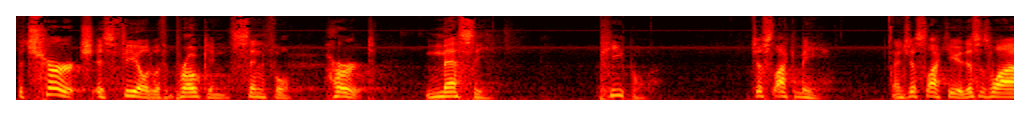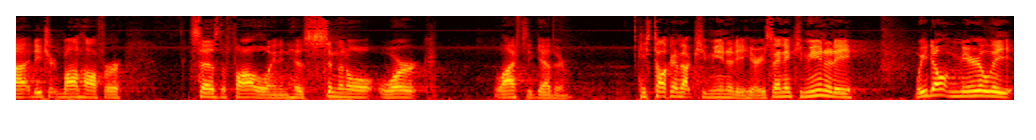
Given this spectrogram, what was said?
The church is filled with broken, sinful, hurt, messy people, just like me and just like you. This is why Dietrich Bonhoeffer says the following in his seminal work, Life Together. he's talking about community here. He's saying in community, we don't merely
